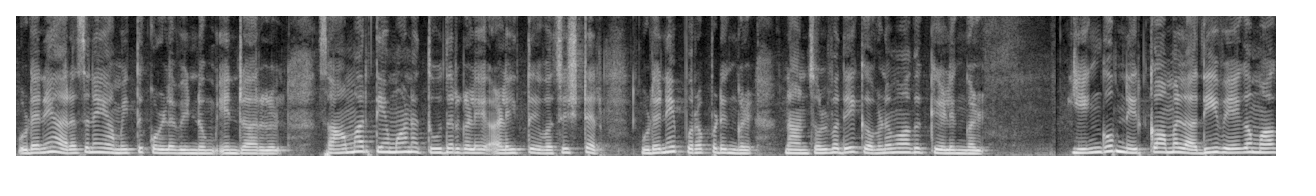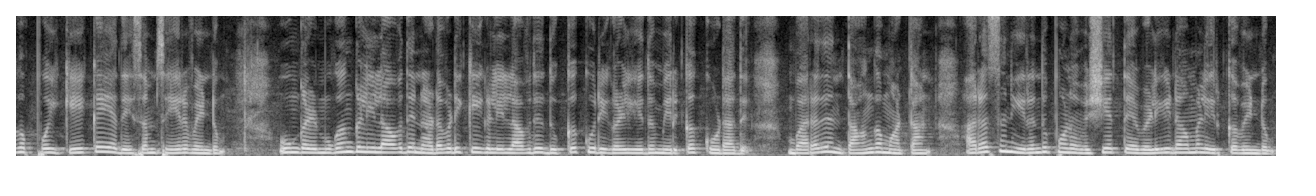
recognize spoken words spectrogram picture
உடனே அரசனை அமைத்து கொள்ள வேண்டும் என்றார்கள். சாமர்த்தியமான தூதர்களை அழைத்து வசிஷ்டர் உடனே புறப்படுங்கள். நான் சொல்வதை கவனமாக கேளுங்கள். எங்கும் நிற்காமல் அதிவேகமாக போய் கேக்கய தேசம் சேர வேண்டும். உங்கள் முகங்களிலாவது நடவடிக்கைகளிலாவது துக்கக்குறிகள் ஏதும் இருக்கக்கூடாது. பரதன் தாங்க மாட்டான். அரசன் இறந்து போன விஷயத்தை வெளியிடாமல் இருக்க வேண்டும்.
